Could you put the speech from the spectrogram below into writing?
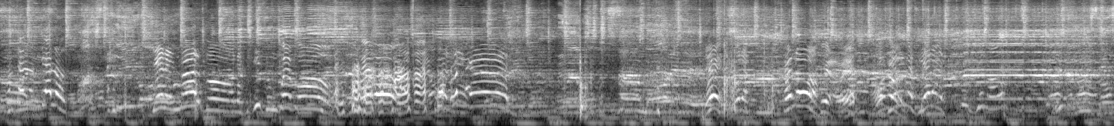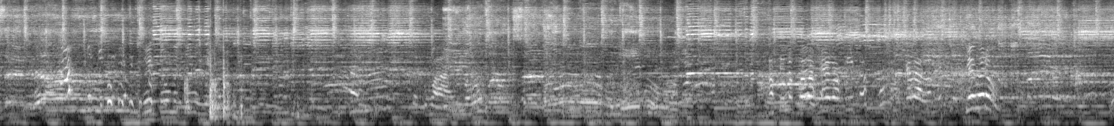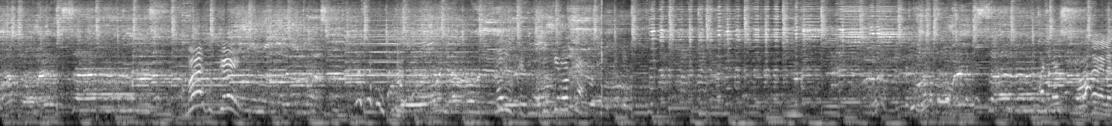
Están los hielos. ¿Quieren más o les quito un huevo? ¡Huevo! ¡No digan! ¡Eh! ¡Hola! ¡Jano! Sí, a ver. ¡Hola! las fieras! ¿Sí, no? Sí, tú me tienes Así ¿Más o qué? No, tú quieres otra. Aquí. Dale,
